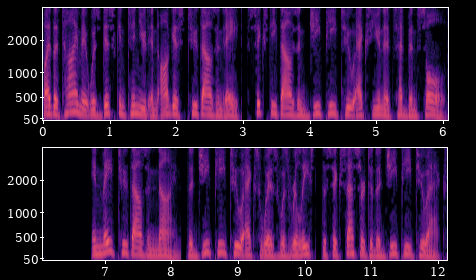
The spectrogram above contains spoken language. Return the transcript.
By the time it was discontinued in August 2008, 60,000 GP2X units had been sold. In May 2009, the GP2X Wiz was released, the successor to the GP2X.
